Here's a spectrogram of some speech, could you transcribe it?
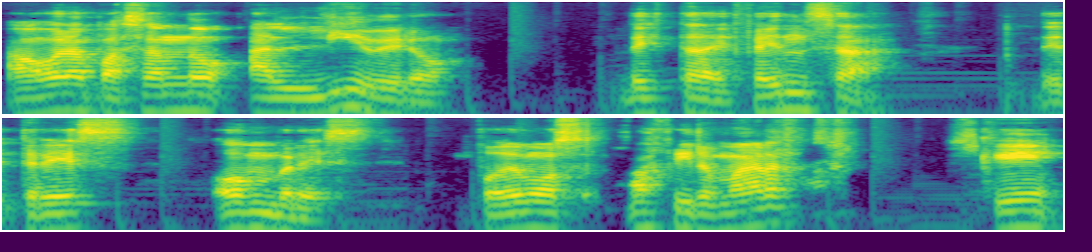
Ahora pasando al líbero de esta defensa de tres hombres, podemos afirmar que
